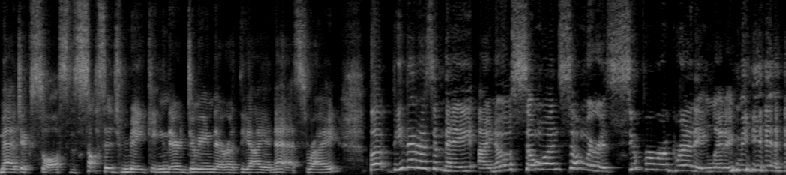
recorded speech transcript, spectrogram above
magic sauce, sausage making they're doing there at the INS, right? But be that as it may, I know someone somewhere is super regretting letting me in.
